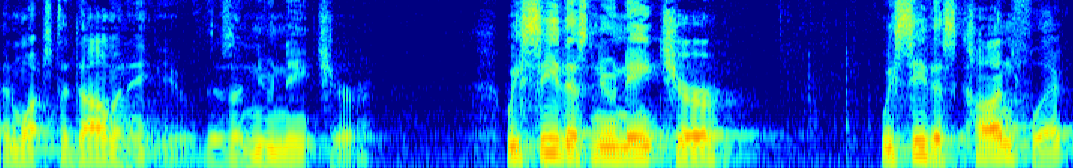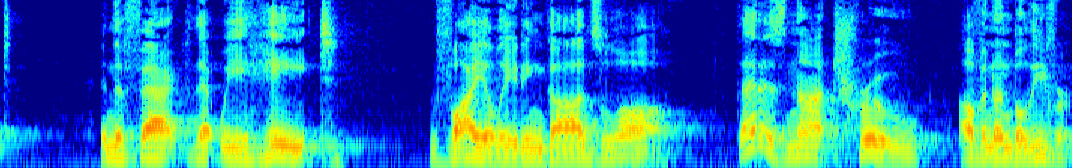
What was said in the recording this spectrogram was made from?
and wants to dominate you. There's a new nature. We see this new nature, we see this conflict in the fact that we hate violating God's law. That is not true of an unbeliever.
